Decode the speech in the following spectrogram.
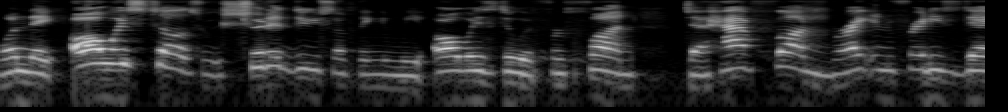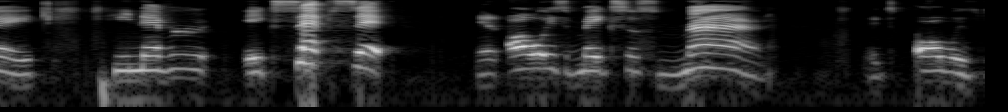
One day always tell us we shouldn't do something and we always do it for fun, to have fun brighten Freddy's day, he never accepts it. It always makes us mad. It's always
